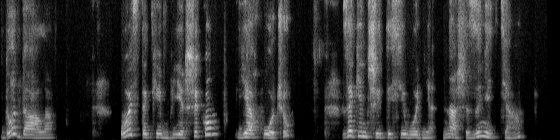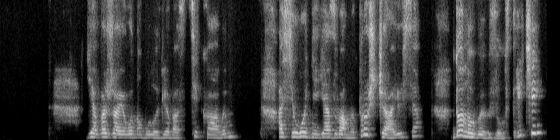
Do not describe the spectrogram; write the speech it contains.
додала. Ось таким віршиком я хочу закінчити сьогодні наше заняття. Я вважаю, воно було для вас цікавим. А сьогодні я з вами прощаюся. До нових зустрічей.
